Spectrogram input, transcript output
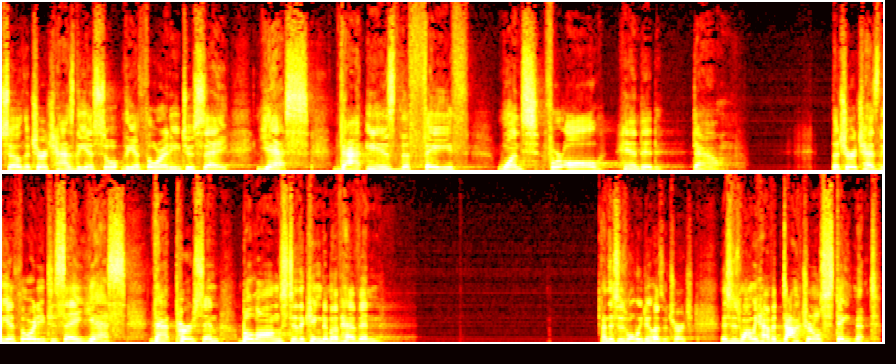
So the church has the, the authority to say, yes, that is the faith once for all handed down. The church has the authority to say, yes, that person belongs to the kingdom of heaven. And this is what we do as a church. This is why we have a doctrinal statement.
